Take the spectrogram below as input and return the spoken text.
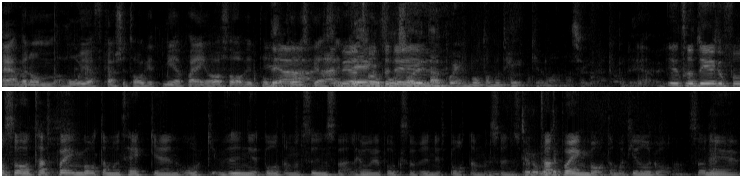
Även om HIF kanske tagit mer poäng. Vad sa vi på, det, konstgräs? Degerfors det... har ju tagit poäng borta mot Häcken å andra sidan. På det. Jag tror Degerfors har tagit poäng borta mot Häcken och vunnit borta mot Sundsvall. HIF också vunnit borta mot mm. Sundsvall. Mm. Tagit inte... poäng borta mot Djurgården. Så det,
